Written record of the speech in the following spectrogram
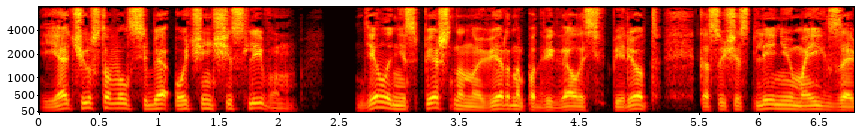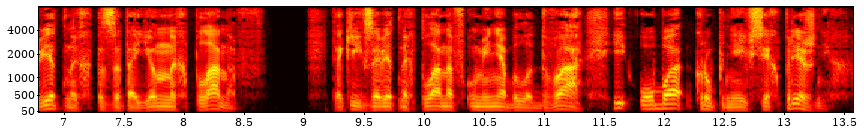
Я чувствовал себя очень счастливым. Дело неспешно, но верно подвигалось вперед к осуществлению моих заветных, затаенных планов — Таких заветных планов у меня было два, и оба крупнее всех прежних.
